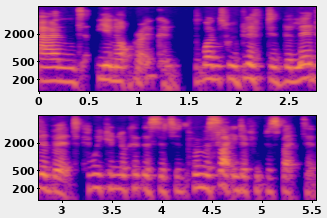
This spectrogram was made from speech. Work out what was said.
and you're not broken. Once we've lifted the lid a bit, we can look at this a, from a slightly different perspective.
